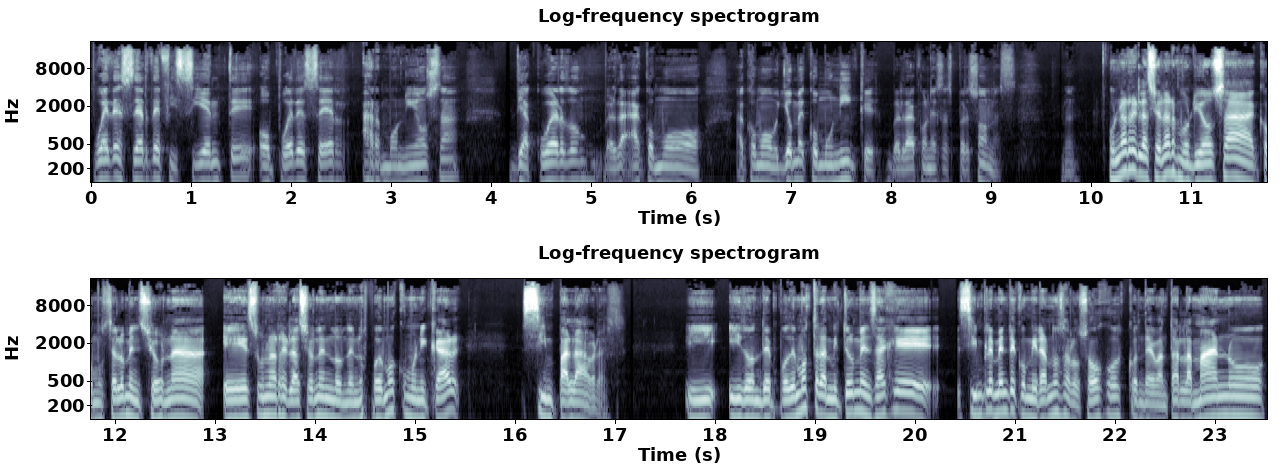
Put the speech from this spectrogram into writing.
puede ser deficiente o puede ser armoniosa de acuerdo, ¿verdad? A cómo, a yo me comunique, ¿verdad? Con esas personas. Una relación armoniosa, como usted lo menciona, es una relación en donde nos podemos comunicar sin palabras y, y, donde podemos transmitir un mensaje simplemente con mirarnos a los ojos, con levantar la mano,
